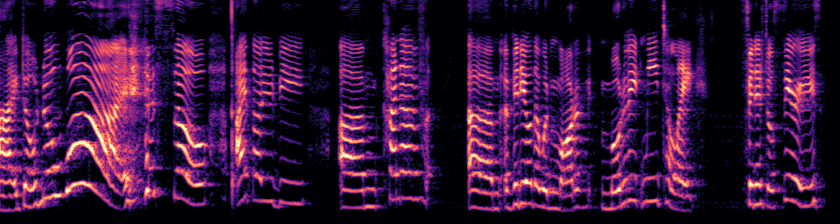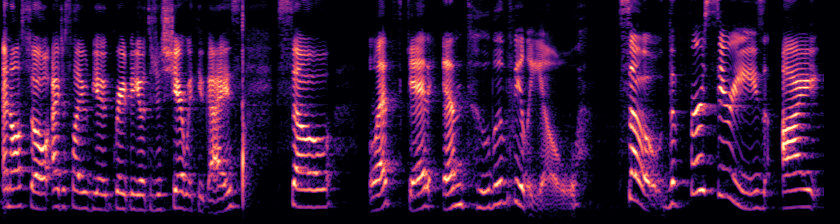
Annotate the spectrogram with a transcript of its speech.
I don't know why. so I thought it would be um, kind of um, a video that would motiv motivate me to like finish those series and also I just thought it would be a great video to just share with you guys. So let's get into the video. So the first series I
